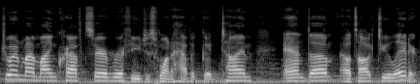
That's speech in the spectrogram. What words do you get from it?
Join my Minecraft server if you just want to have a good time. And uh, I'll talk to you later.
